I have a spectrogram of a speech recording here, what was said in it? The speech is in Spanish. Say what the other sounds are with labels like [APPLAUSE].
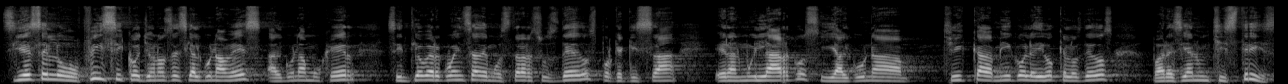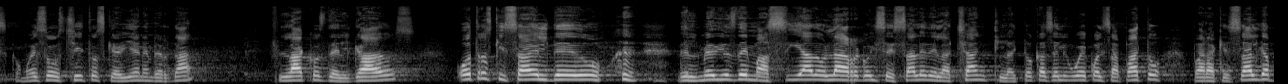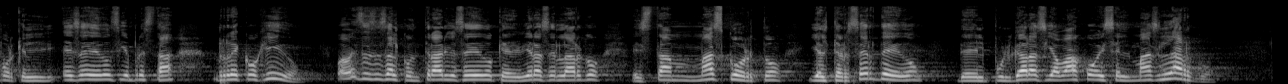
Si es en lo físico, yo no sé si alguna vez alguna mujer sintió vergüenza de mostrar sus dedos porque quizá eran muy largos y alguna chica, amigo le dijo que los dedos parecían un chistriz, como esos chitos que vienen, ¿verdad? Flacos, delgados. Otros quizá el dedo [LAUGHS] del medio es demasiado largo y se sale de la chancla y toca hacerle un hueco al zapato para que salga porque ese dedo siempre está recogido. O a veces es al contrario, ese dedo que debiera ser largo está más corto y el tercer dedo del pulgar hacia abajo es el más largo.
